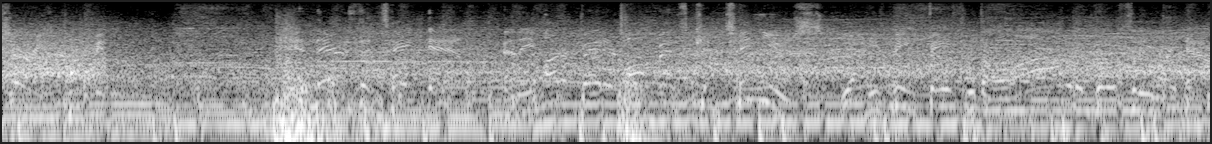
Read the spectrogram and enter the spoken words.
Sure, he's pumping. And there's the takedown. And the unabated offense continues. Yeah, he's being faced with a lot adversity right now.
